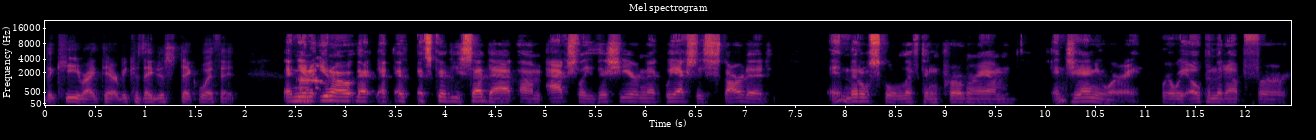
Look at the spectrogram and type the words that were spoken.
the key right there because they just stick with it. And you know, uh, you know that, it's good you said that. Um, actually, this year, Nick, we actually started a middle school lifting program in January where we opened it up for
